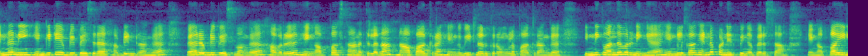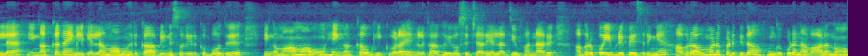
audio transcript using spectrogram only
என்ன நீ? என்கிட்டயே எப்படி பேசுகிற அப்படின்றாங்க. வேற எப்படி பேசுவாங்க? அவர் எங்கள் அப்பா ஸ்தானத்தில் தான் நான் பார்க்குறேன் எங்கள் வீட்டில் இருக்கிறவங்கள பார்க்குறாங்க இன்னைக்கு வந்தவர் நீங்கள் எங்களுக்காக என்ன பண்ணியிருப்பீங்க பெருசா? எங்கள் அப்பா இல்லை. எங்கள் அக்கா தான் எங்களுக்கு எல்லாமாவும் இருக்கா? அப்படின்னு சொல்லியிருக்கும் போது எங்கள் மாமாவும் எங்கள் அக்காவுக்கு ஈக்குவலாக எங்களுக்காக யோசிச்சார் எல்லாத்தையும் பண்ணார். அவரை போய் இப்படி பேசுகிறீங்க அவரை அவமானப்படுத்தி தான் உங்கள் கூட நான் வாழணும்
